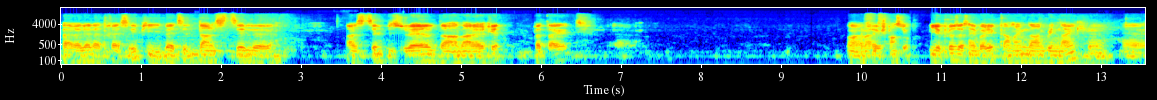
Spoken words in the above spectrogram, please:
parallèles à tracer. Puis ben, dans le style euh, dans le style visuel, dans, dans le rythme, peut-être. Ouais, je pense qu'il y, a plus de symbolique quand même dans Green Knight, euh,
